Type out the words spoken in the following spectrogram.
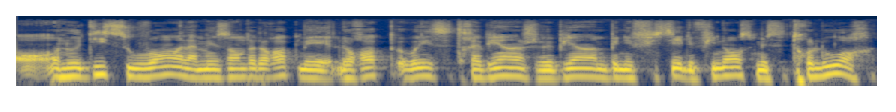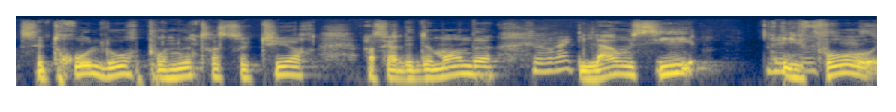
on nous dit souvent à la Maison de l'Europe, mais l'Europe, oui, c'est très bien, je veux bien bénéficier des finances, mais c'est trop lourd. C'est trop lourd pour notre structure à faire les demandes. Vrai Là aussi, il faut.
